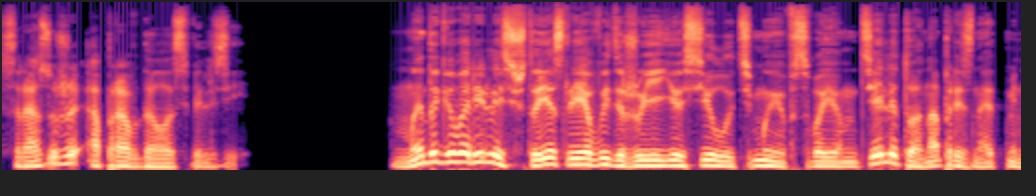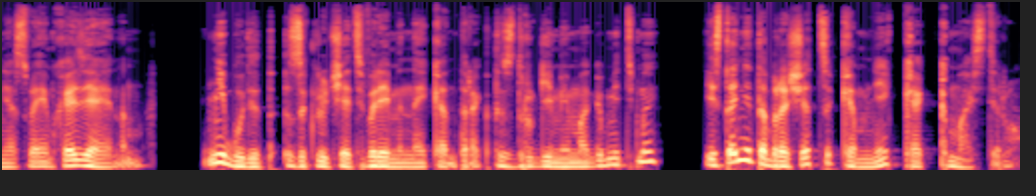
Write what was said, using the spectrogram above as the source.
Сразу же оправдалась Вельзи. Мы договорились, что если я выдержу ее силу тьмы в своем теле, то она признает меня своим хозяином, не будет заключать временные контракты с другими магами тьмы и станет обращаться ко мне как к мастеру.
